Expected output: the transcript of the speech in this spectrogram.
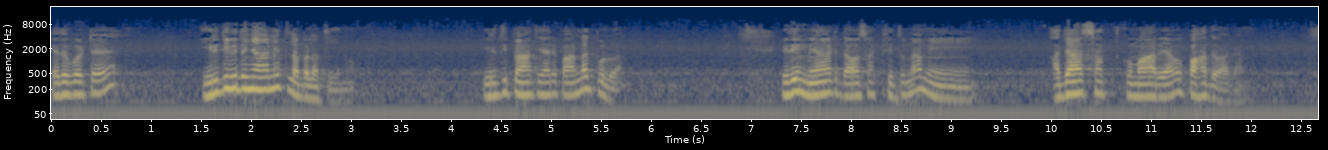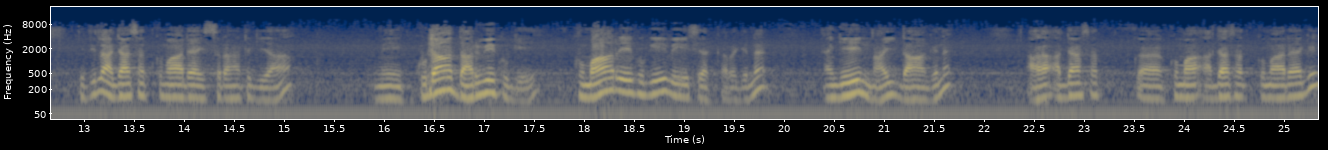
එතකොට 이르දිවිද ඥානෙත් ලැබලා තියෙනවා. 이르දි ප්‍රාතිහාරය පාන්නත් පුළුවන්. ඉතින් මෙයාට දවසක් හිතුණා මේ අජාසත් කුමාරයාව පහදවා ගන්න. ඉතින් අජාසත් කුමාරයා ඉස්සරහට ගියා මේ කුඩා දරුවෙකුගේ කුමාරයෙකුගේ වේශයක් අරගෙන ඇඟේ නයි දාගෙන අ- අජාසත් අ, කුමා අජාසත් කුමාරයාගේ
